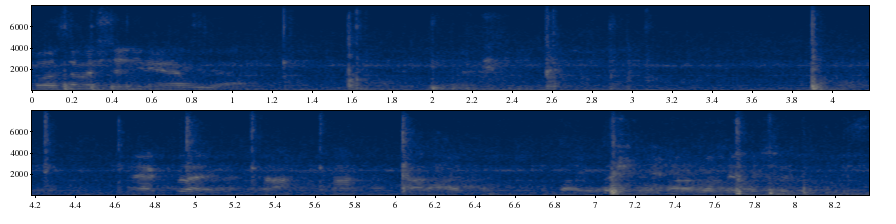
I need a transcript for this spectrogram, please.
Tohle jsem ještě nikdy neudělal. A jak to je? Tak, tak, tak. Ale může ještě si hodit, může si hodit na Jo, jo, jo. Byla by každý Je. Ne, já to budu hledat. Musím být, musím to větší už.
